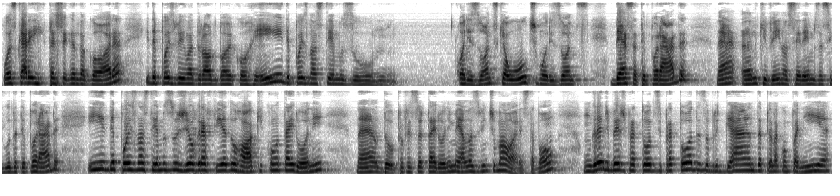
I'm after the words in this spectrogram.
O Oscar Henrique está chegando agora, e depois vem o Adroaldo Bauer Correia, e depois nós temos o hum, Horizontes, que é o último Horizontes dessa temporada. Né? Ano que vem nós teremos a segunda temporada e depois nós temos o Geografia do Rock com o Tairone, né? Do professor Tairone Mello às 21 horas, tá bom? Um grande beijo para todos e para todas. Obrigada pela companhia.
